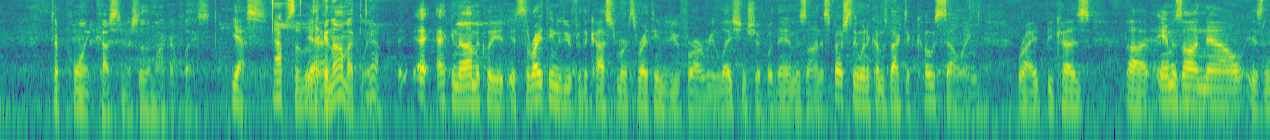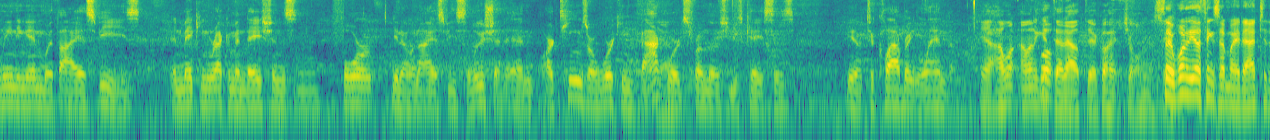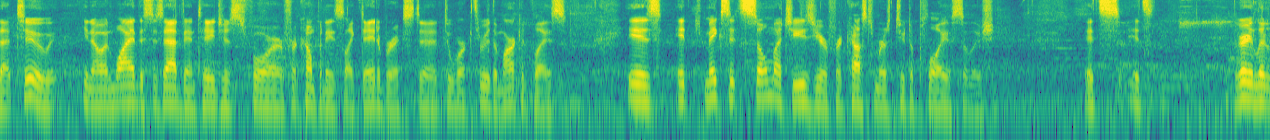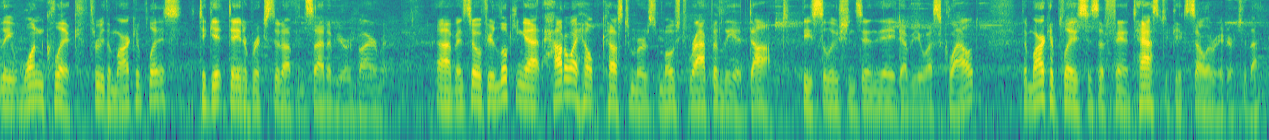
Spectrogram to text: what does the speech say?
to point customers to the marketplace, yes. Absolutely. Yeah. economically. Yeah. E- economically, it's the right thing to do for the customer, it's the right thing to do for our relationship with Amazon, especially when it comes back to co-selling, right? Because uh, Amazon now is leaning in with ISVs and making recommendations mm. for you know, an ISV solution. And our teams are working backwards yeah. from those use cases you know, to collaborate and land them. Yeah, I want, I want to well, get that out there. Go ahead, Joel. So one of the other things I might add to that too, you know, and why this is advantageous for, for companies like Databricks to, to work through the marketplace, is it makes it so much easier for customers to deploy a solution. It's, it's very literally one click through the marketplace to get Databricks stood up inside of your environment. Um, and so if you're looking at how do I help customers most rapidly adopt these solutions in the AWS cloud, the marketplace is a fantastic accelerator to that.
